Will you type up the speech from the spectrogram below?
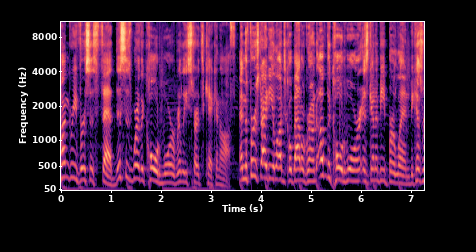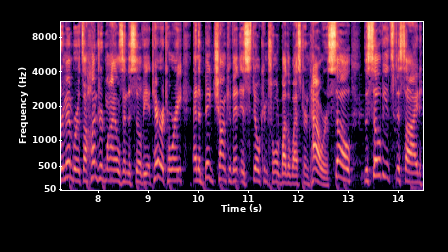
Hungary versus Fed. This is where the Cold War really starts kicking off. And the first ideological battleground of the Cold War is going to be Berlin, because remember, it's 100 miles into Soviet territory, and a big chunk of it is still controlled by the Western powers. So the Soviets decide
